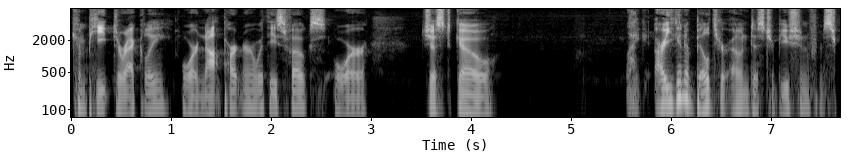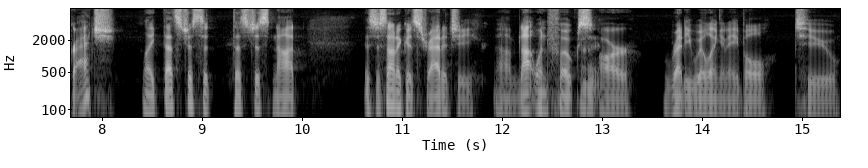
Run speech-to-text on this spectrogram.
Compete directly or not partner with these folks or just go like are you going to build your own distribution from scratch? Like that's just a that's just not it's just not a good strategy. Um, not when folks right. are ready, willing, and able to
